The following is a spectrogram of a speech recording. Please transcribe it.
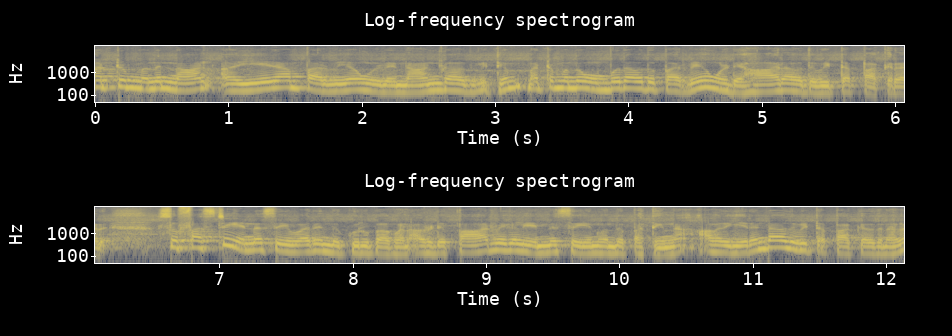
மற்றும் வந்து நான் ஏழாம் பார்வையாக உங்களுடைய நான்காவது வீட்டையும் மற்றும் வந்து ஒன்பதாவது பார்வையை உங்களுடைய ஆறாவது வீட்டை பார்க்குறாரு. ஸோ ஃபஸ்ட்டு என்ன செய்வார் இந்த குரு பகவான்? அவருடைய பார்வைகள் என்ன செய்யணும் வந்து பார்த்திங்கன்னா அவர் இரண்டாவது வீட்டை பார்க்கறதுனால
